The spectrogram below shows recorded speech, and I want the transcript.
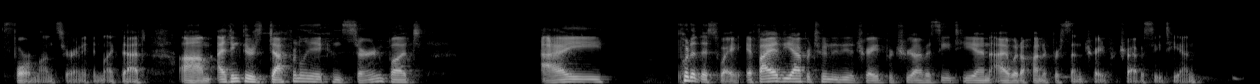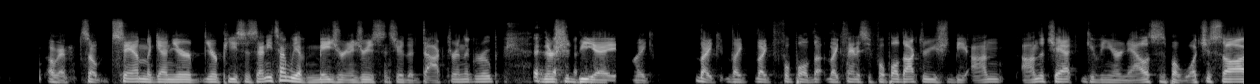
four months or anything like that. Um, I think there's definitely a concern, but I put it this way: if I had the opportunity to trade for Travis Etienne, I would 100% trade for Travis Etienne. Okay, so Sam, again, your your piece is anytime we have major injuries, since you're the doctor in the group, there should be a like like like like football like fantasy football doctor you should be on on the chat giving your analysis about what you saw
